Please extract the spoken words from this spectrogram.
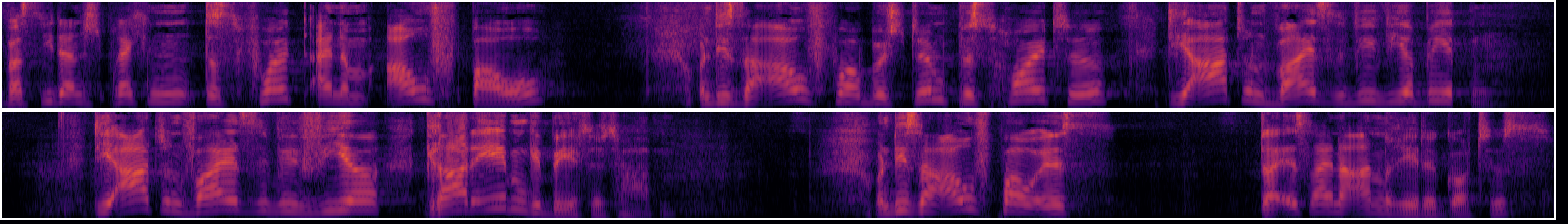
was sie dann sprechen, das folgt einem Aufbau, und dieser Aufbau bestimmt bis heute die Art und Weise, wie wir beten. Die Art und Weise, wie wir gerade eben gebetet haben. Und dieser Aufbau ist, da ist eine Anrede Gottes.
